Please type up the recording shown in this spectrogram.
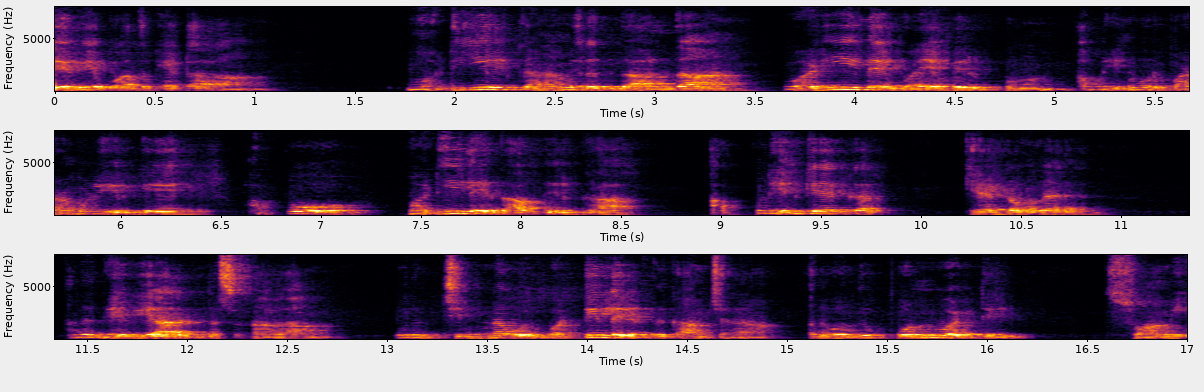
தேவியை பார்த்து கேட்டாராம் மடியில் கனம் இருந்தால்தான் வழியிலே பயம் இருக்கும் அப்படின்னு ஒரு பழமொழி இருக்கே. அப்போ மடியில ஏதாவது இருக்கா? அப்படின்னு கேட்க கேட்ட உடனே அந்த தேவியார் என்ன சொன்னாலாம் ஒரு சின்ன ஒரு வட்டில எடுத்து காமிச்சாராம். அது வந்து பொன் வட்டில் சுவாமி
